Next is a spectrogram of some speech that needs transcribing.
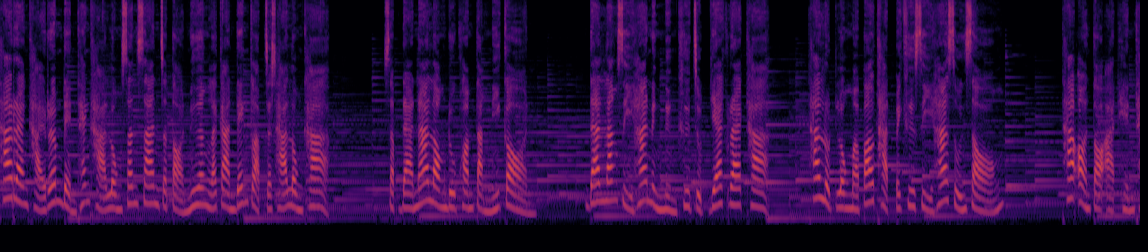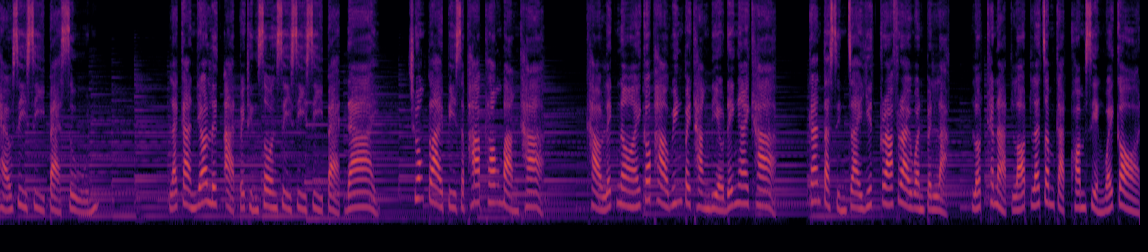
ถ้าแรงขายเริ่มเด่นแท่งขาลงสั้นๆ จะต่อเนื่องและการเด้งกลับจะช้าลงค่ะ สัปดาห์หน้าลองดูความต่างนี้ก่อน ด้านล่าง 4511 คือจุดแยกแรกค่ะ ถ้าหลุดลงมาเป้าถัดไปคือ 4502 ถ้าอ่อนต่ออาจเห็นแถว 4480 และการย่อลึกอาจไปถึงโซน 4448 ได้ ช่วงปลายปีสภาพคล่องบางค่ะ ข่าวเล็กน้อยก็พาวิ่งไปทางเดียวได้ง่ายค่ะ การตัดสินใจยึดกราฟรายวันเป็นหลัก ลดขนาดล็อตและจำกัดความเสี่ยงไว้ก่อน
